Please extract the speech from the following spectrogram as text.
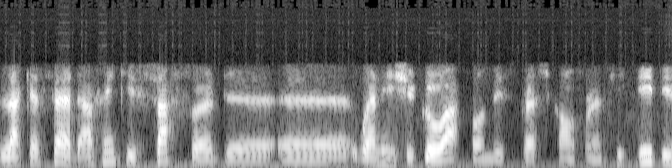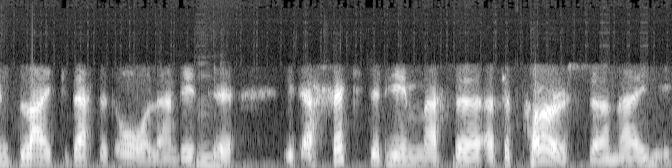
like I said, I think he suffered uh, uh, when he should go up on this press conference. He didn't like that at all, and it uh, it affected him as a as a person. Uh, he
